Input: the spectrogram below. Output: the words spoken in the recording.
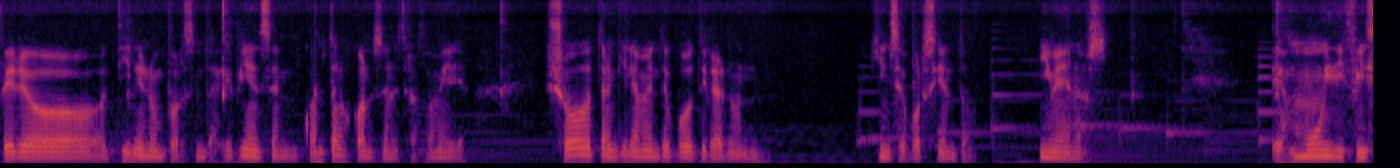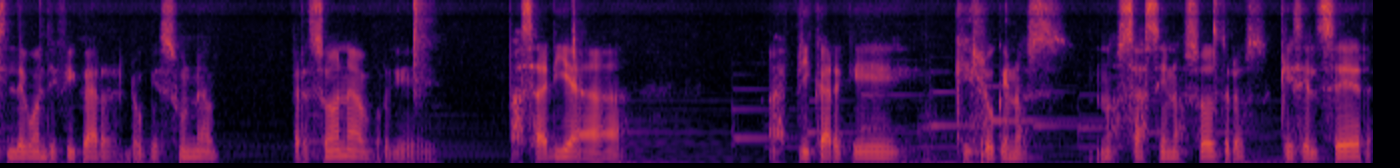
Pero tienen un porcentaje. Piensen, ¿cuánto nos conoce nuestra familia? Yo tranquilamente puedo tirar un 15% y menos. Es muy difícil de cuantificar lo que es una persona porque pasaría a, explicar qué, es lo que nos, nos hace nosotros, qué es el ser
